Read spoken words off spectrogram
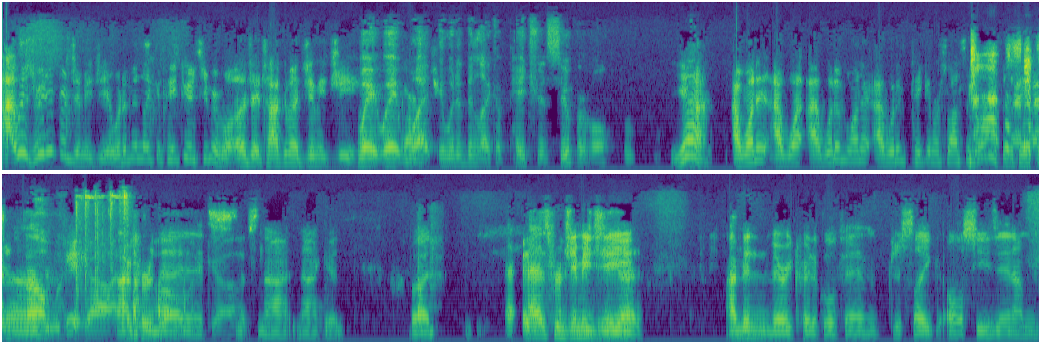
I was rooting for Jimmy G. It would have been like a Patriots Super Bowl. OJ, talk about Jimmy G. Wait, wait, Garbage. what? It would have been like a Patriots Super Bowl. Yeah, I wanted. I wa- I would have wanted. I would have taken responsibility for the Patriots. Oh Jimmy my G. god! I've heard Oh that, my it's God. it's not not good. But It's- as for Jimmy it's G, good. I've been very critical of him, just like all season. I'm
